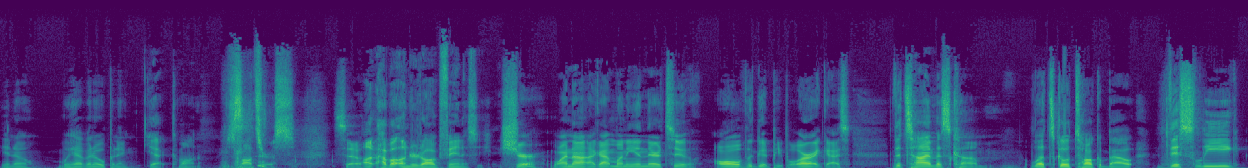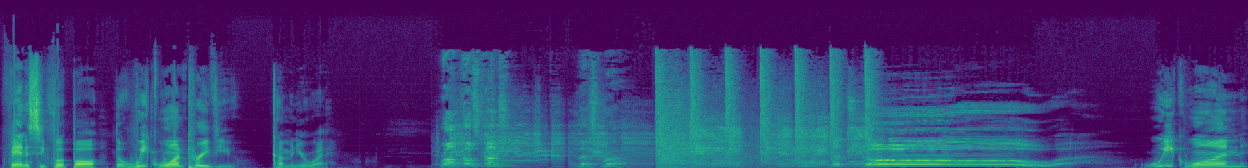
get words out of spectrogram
You know, we have an opening, yeah, come on. Sponsor us. so Uh, how about Underdog Fantasy? sure, why not? I got money in there too. All the good people. All right, guys, the time has come. Let's go talk about this league fantasy football, the Week One preview coming your way. Broncos country. Let's ride. Let's go. Week one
